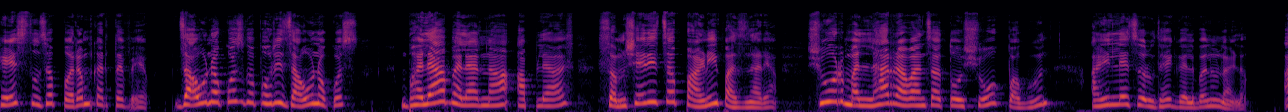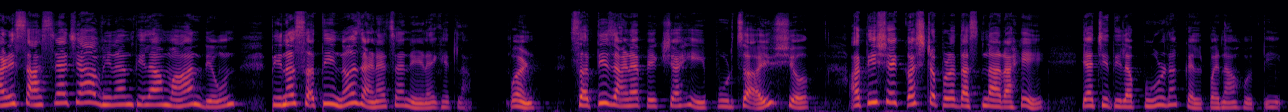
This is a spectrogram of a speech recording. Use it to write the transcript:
हेच तुझं परम कर्तव्य जाऊ नकोस ग जाऊ नकोस. भल्या भल्यांना आपल्या समशेरीचं पाणी पाजणाऱ्या शूर मल्हाररावांचा तो शोक बघून अहिल्याचं हृदय गलबलून आलं आणि सासऱ्याच्या विनंतीला मान देऊन तिनं सती न जाण्याचा निर्णय घेतला. पण सती जाण्यापेक्षाही पुढचं आयुष्य अतिशय कष्टप्रद असणार आहे याची तिला पूर्ण कल्पना होती.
